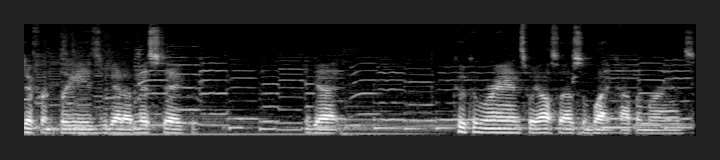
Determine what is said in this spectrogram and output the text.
different breeds. We've got a Mystic. We've got Cuckoo Marans. We also have some Black Copper Marans.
